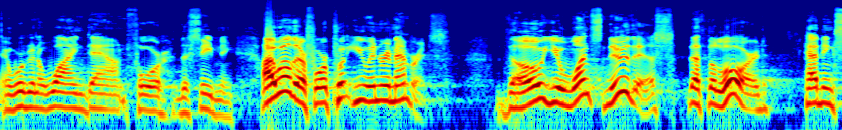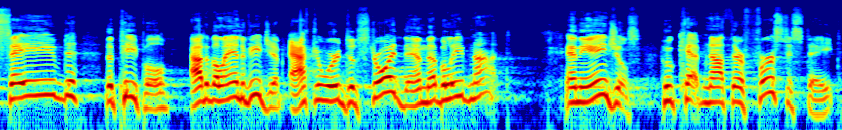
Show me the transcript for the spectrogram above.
and we're going to wind down for this evening. I will therefore put you in remembrance, though you once knew this, that the Lord, having saved the people out of the land of Egypt, afterward destroyed them that believed not. And the angels who kept not their first estate,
